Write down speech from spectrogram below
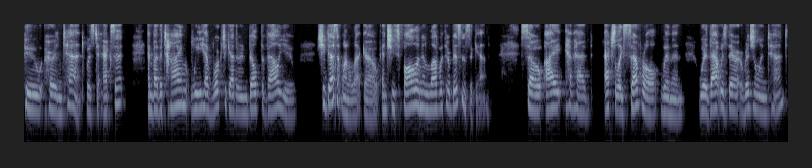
who her intent was to exit. And by the time we have worked together and built the value she doesn't want to let go and she's fallen in love with her business again. So i have had actually several women where that was their original intent.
